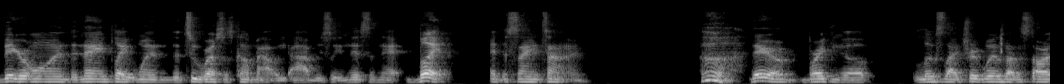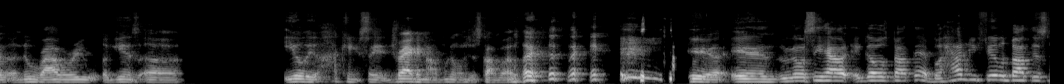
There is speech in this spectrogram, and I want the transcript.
bigger on the nameplate when the two wrestlers come out, obviously, and this and that. But at the same time, they are breaking up. Looks like Trick Williams about to start a new rivalry against uh Ilja. I can't say it, Dragunov. We're gonna just talk about it. Yeah, and we're gonna see how it goes about that. But how do you feel about this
